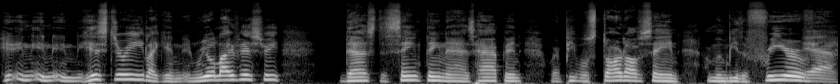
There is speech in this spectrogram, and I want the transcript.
in in in history, like in in real life history. That's the same thing that has happened where people start off saying, I'm gonna be the freer Yeah.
